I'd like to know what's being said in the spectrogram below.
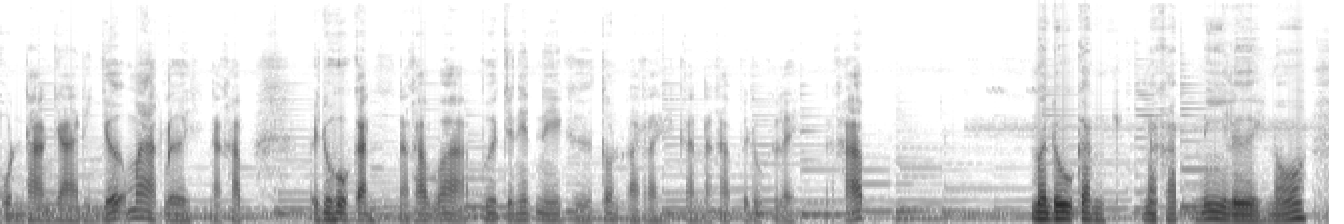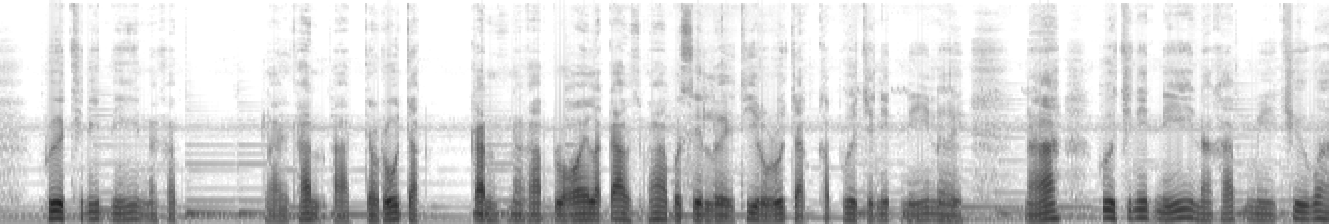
คุณทางยานี่เยอะมากเลยนะครับ ไปดูกันนะครับว่าพืชชนิดนี้คือต้นอะไรกันนะครับ ไปดูกันเลยนะครับ มาดูกันนะครับนี่เลยเนาะพืชชนิดนี้นะครับ หลายท่านอาจจะรู้จักกันนะครับร้อยละ 95%เลยที่เรารู้จักกับพืชชนิดนี้เลยนะพืชชนิดนี้นะครับมีชื่อว่า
